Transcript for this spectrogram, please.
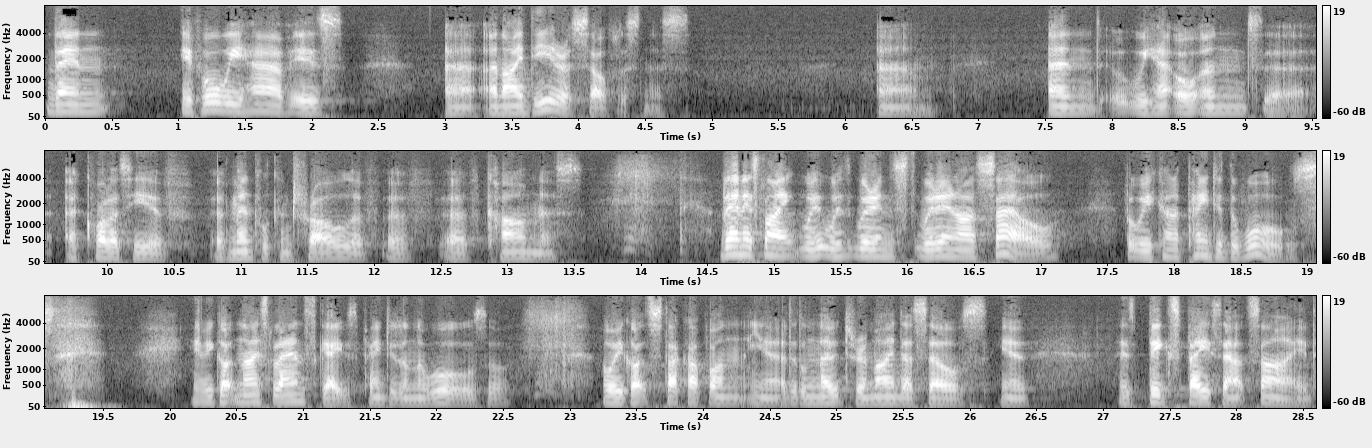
then if all we have is uh, an idea of selflessness, um, and we have and uh, a quality of, of mental control of, of, of calmness, then it's like we're, we're in we're in our cell but we kind of painted the walls. you know, we got nice landscapes painted on the walls, or or we got stuck up on you know a little note to remind ourselves, you know, there's big space outside.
